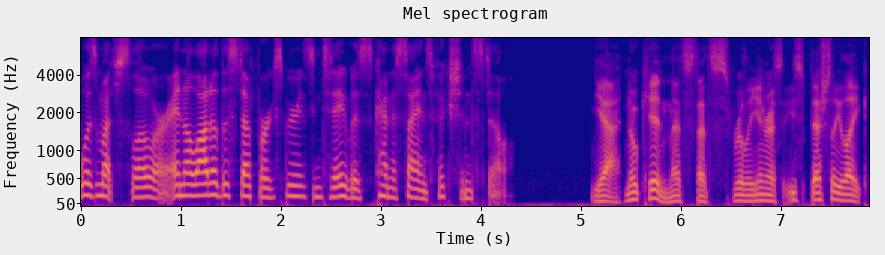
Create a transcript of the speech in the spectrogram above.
was much slower. And a lot of the stuff we're experiencing today was kind of science fiction still. Yeah, no kidding. That's that's really interesting, especially like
